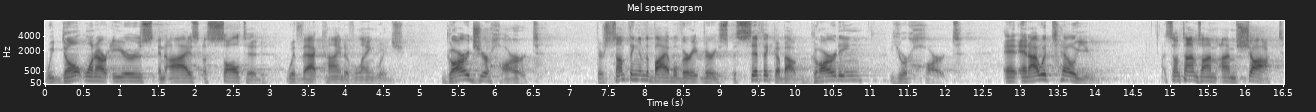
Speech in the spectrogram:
We don't want our ears and eyes assaulted with that kind of language. Guard your heart. There's something in the Bible very, very specific about guarding your heart. And, and I would tell you, sometimes I'm, I'm shocked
